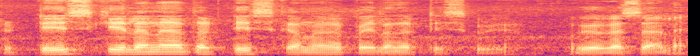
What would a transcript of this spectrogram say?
तर टेस्ट केला नाही आता टेस्ट करणार पहिल्यांदा टेस्ट करूया. बघा कसं आलाय.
